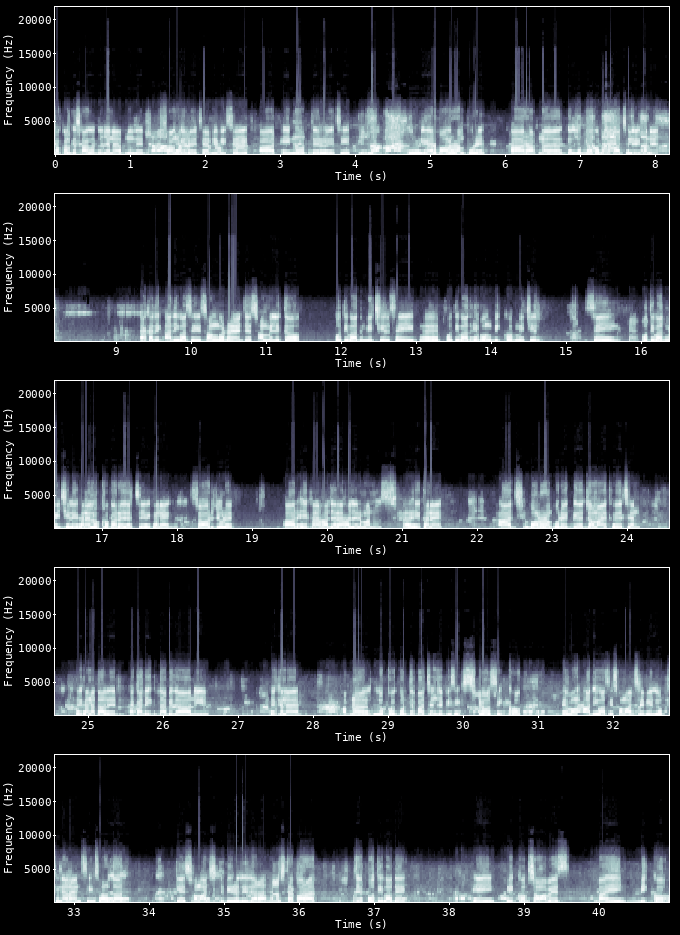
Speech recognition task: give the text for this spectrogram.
সকলকে স্বাগত জানাই। আপনাদের সঙ্গে রয়েছে আমি বিশ্বজিৎ, আর এই মুহূর্তে রয়েছি পুরুলিয়ার বলরামপুরে। আর আপনারা লক্ষ্য করতে পারছেন এখানে একাধিক আদিবাসী সংগঠনের যে সম্মিলিত প্রতিবাদ মিছিল, সেই প্রতিবাদ এবং বিক্ষোভ মিছিল, সেই প্রতিবাদ মিছিল এখানে লক্ষ্য করা যাচ্ছে এখানে শহর জুড়ে। আর এখানে হাজারে হাজার মানুষ এখানে আজ বলরামপুরে জমায়েত হয়েছেন। এখানে তাদের একাধিক দাবি দেওয়া নিয়ে এখানে আপনারা লক্ষ্য করতে পারছেন যে বিশিষ্ট শিক্ষক এবং আদিবাসী সমাজসেবী লক্ষ্মীনারায়ণ সিং সর্দারকে সমাজ বিরোধী দ্বারা হেনস্থা করার যে প্রতিবাদে এই বিক্ষোভ সমাবেশ বা এই বিক্ষোভ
